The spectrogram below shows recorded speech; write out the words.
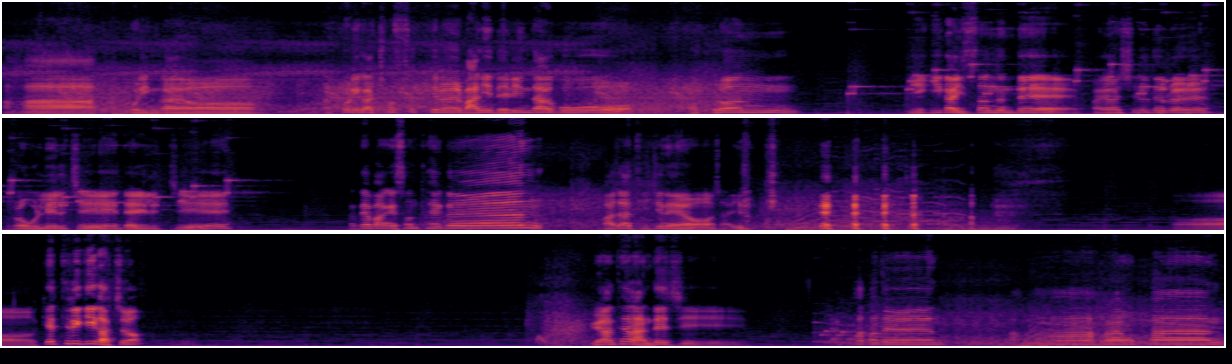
아하, 닭골인가요? 닭골이가 첫 스킬을 많이 내린다고 어, 그런 얘기가 있었는데 과연 실드를 들어 올릴지 내릴지 상대방의 선택은 맞아 뒤지네요. 자 이렇게 어, 깨트리기 같죠? 뮤한테는 안 되지. 약하거든. 아하 하랑우탄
